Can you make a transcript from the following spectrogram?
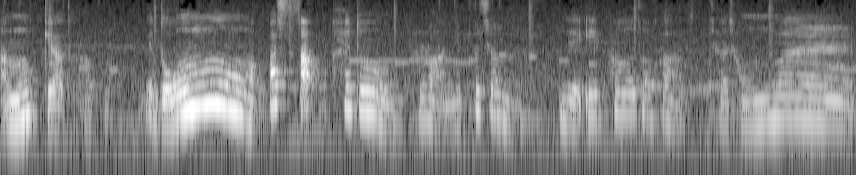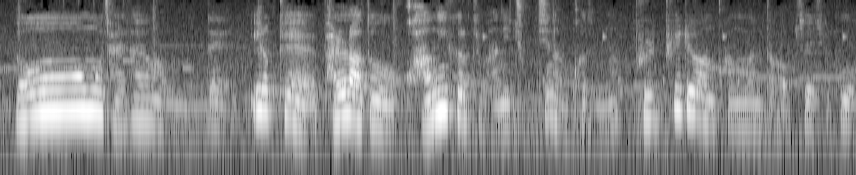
안 묻게 하더라고. 너무 막 바싹 해도 별로 안 예쁘지 않나요? 근데 이 파우더가 제가 정말 너무 잘 사용하고 있는데 이렇게 발라도 광이 그렇게 많이 죽진 않거든요. 불필요한 광만 딱 없애주고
